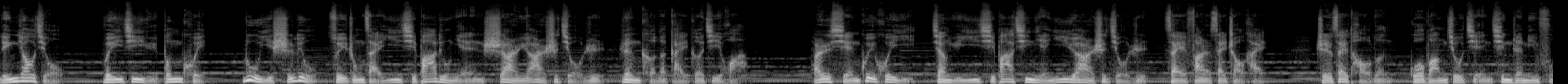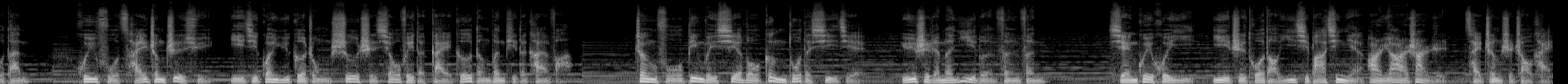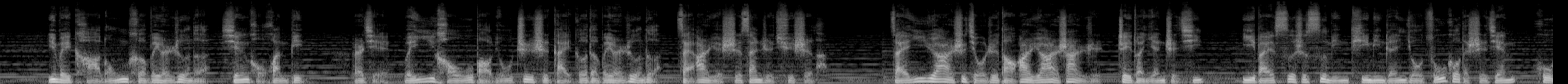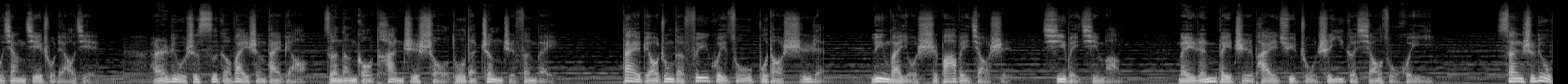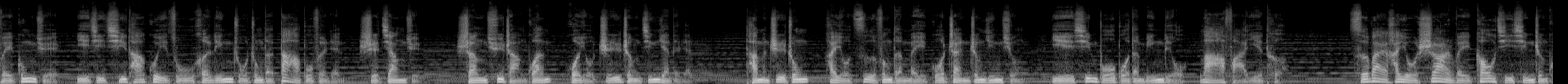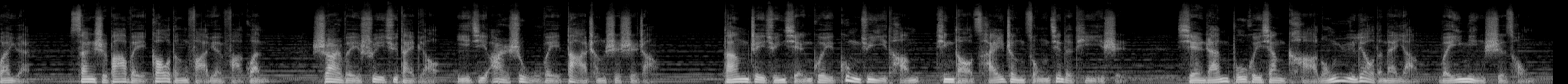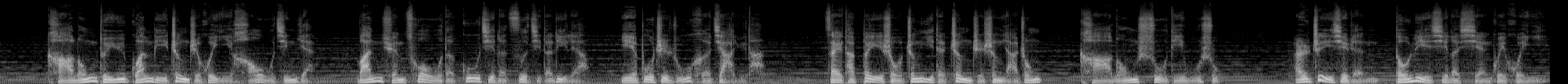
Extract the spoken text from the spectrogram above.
零幺九危机与崩溃。路易十六最终在一七八六年十二月二十九日认可了改革计划，而显贵会议将于一七八七年一月二十九日在凡尔赛召开，旨在讨论国王就减轻人民负担、恢复财政秩序以及关于各种奢侈消费的改革等问题的看法。政府并未泄露更多的细节，于是人们议论纷纷。显贵会议一直拖到一七八七年二月二十二日才正式召开。因为卡隆和维尔热讷先后患病，而且唯一毫无保留支持改革的维尔热讷在二月十三日去世了。在一月二十九日到二月二十二日这段延滞期，一百四十四名提名人有足够的时间互相接触了解，而六十四个外省代表则能够探知首都的政治氛围。代表中的非贵族不到十人，另外有十八位教士、七位亲王，每人被指派去主持一个小组会议。三十六位公爵以及其他贵族和领主中的大部分人是将军、省区长官或有执政经验的人，他们之中还有自封的美国战争英雄、野心勃勃的名流拉法耶特。此外，还有十二位高级行政官员、三十八位高等法院法官、十二位税区代表以及二十五位大城市市长。当这群显贵共聚一堂，听到财政总监的提议时，显然不会像卡隆预料的那样唯命是从。卡隆对于管理政治会议毫无经验，完全错误地估计了自己的力量，也不知如何驾驭它。在他备受争议的政治生涯中，卡隆树敌无数，而这些人都列席了显贵会议。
